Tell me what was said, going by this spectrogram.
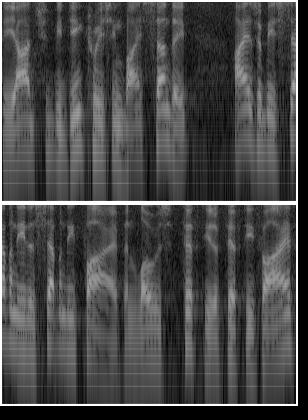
The odds should be decreasing by Sunday. Highs will be 70 to 75 and lows 50 to 55.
